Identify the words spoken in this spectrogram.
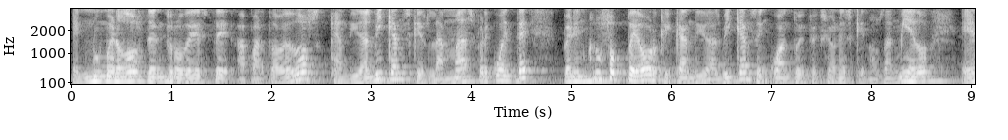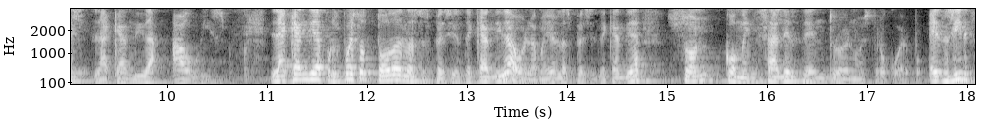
En número 2 dentro de este apartado de 2, Candida albicans, que es la más frecuente, pero incluso peor que Candida albicans en cuanto a infecciones que nos dan miedo, es la Candida auris. La cándida, por supuesto, todas las especies de cándida o la mayoría de las especies de cándida son comensales dentro de nuestro cuerpo. Es decir,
